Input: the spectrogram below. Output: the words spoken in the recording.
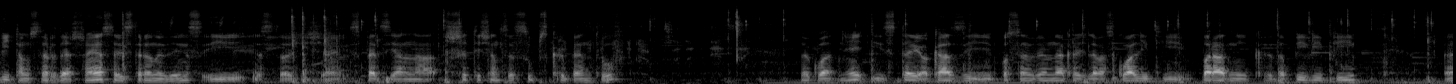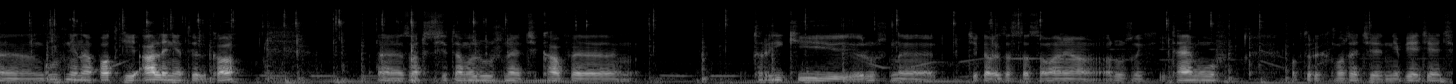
witam serdecznie, z tej strony Dings i jest to dzisiaj specjal na 3000 subskrybentów. Dokładnie i z tej okazji postanowiłem nagrać dla Was quality poradnik do PvP, yy, głównie na potki, ale nie tylko. Yy, zobaczycie tam różne ciekawe triki, różne ciekawe zastosowania różnych itemów, o których możecie nie wiedzieć,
